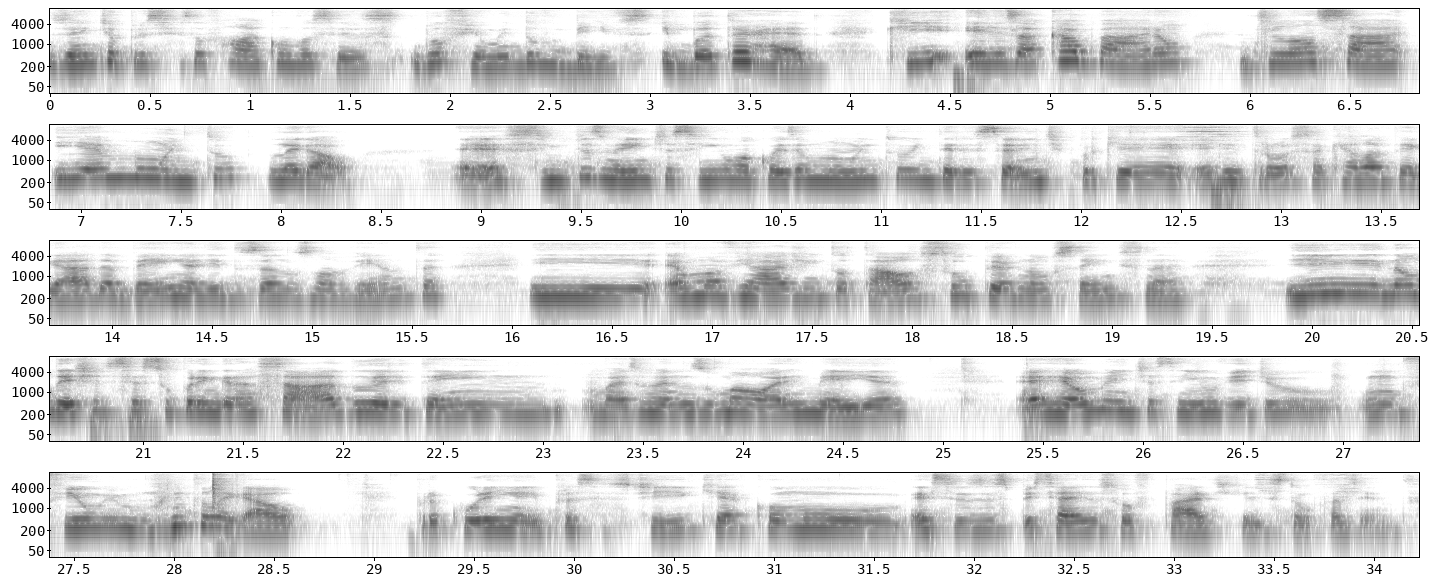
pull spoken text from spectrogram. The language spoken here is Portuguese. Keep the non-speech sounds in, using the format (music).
Gente, eu preciso falar com vocês do filme do Beavis e Butterhead, que eles acabaram de lançar e é muito legal. É simplesmente, assim, uma coisa muito interessante, porque ele trouxe aquela pegada bem ali dos anos 90 e é uma viagem total, super nonsense, né? E não deixa de ser super engraçado, ele tem mais ou menos uma hora e meia. É realmente, assim, um vídeo, um filme (laughs) muito legal procurem aí pra assistir, que é como esses especiais do South Park que eles estão fazendo.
